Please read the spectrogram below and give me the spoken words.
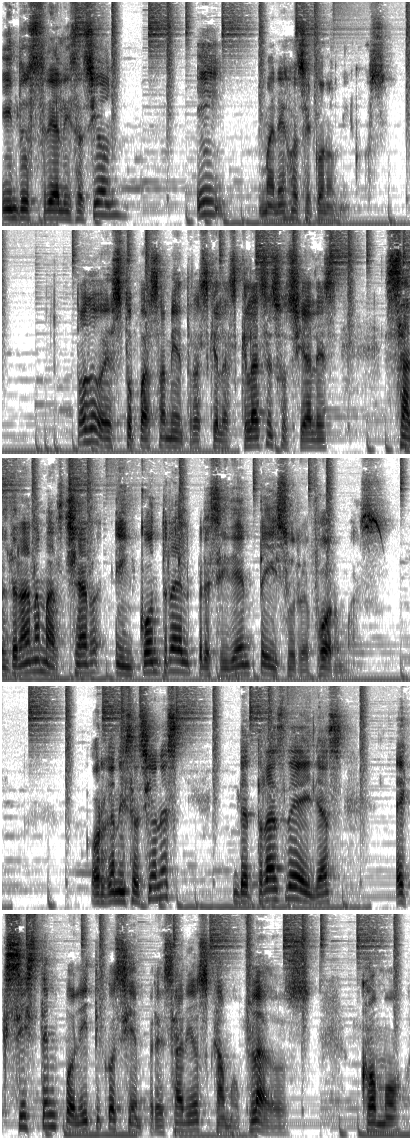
industrialización y manejos económicos. Todo esto pasa mientras que las clases sociales saldrán a marchar en contra del presidente y sus reformas. Organizaciones detrás de ellas existen políticos y empresarios camuflados, como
